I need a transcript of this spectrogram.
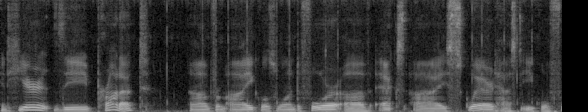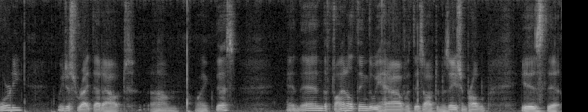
And here the product um, from i equals 1 to 4 of xi squared has to equal 40. We just write that out um, like this. And then the final thing that we have with this optimization problem is that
